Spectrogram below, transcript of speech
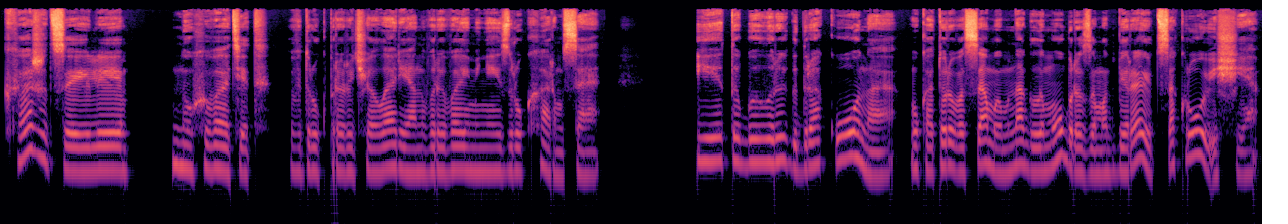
кажется, или...» «Ну, хватит», — вдруг прорычал Ариан, вырывая меня из рук Хармса. И это был рык дракона, у которого самым наглым образом отбирают сокровища.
